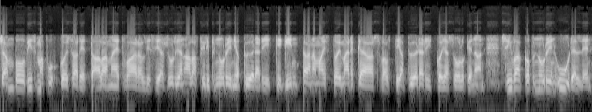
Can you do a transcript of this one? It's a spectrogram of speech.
Sambo Visma puhkoi sadetta, alamäet vaarallisia. Julian Alaphilip Nurin ja pyöräriikki. Gintaana maistoi märkää asfalttia, pyörärikkoja solkenaan. Sivakov Nurin uudelleen.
